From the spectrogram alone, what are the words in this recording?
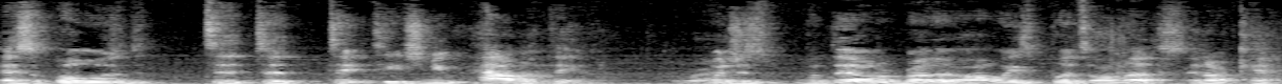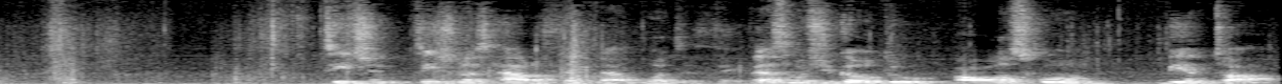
as opposed to, to, to teaching you how to think, Right. which is what the elder brother always puts on us in our camp. Teaching teaching us how to think, not what to think. That's what you go through all of school being taught.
